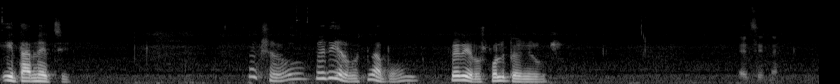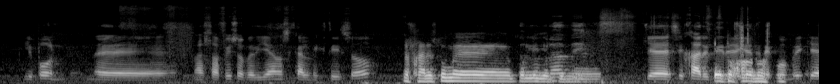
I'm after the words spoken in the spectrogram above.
ήταν έτσι. Δεν ξέρω, περίεργος, τι να πω. Περίεργος, πολύ περίεργος. Έτσι είναι. Λοιπόν, ε, να σας αφήσω παιδιά να σας καληνυχτήσω Ευχαριστούμε πολύ Καλό για την... βράδυ. ε, και συγχαρητήρια Και το για την χρόνο σου. εκπομπή και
